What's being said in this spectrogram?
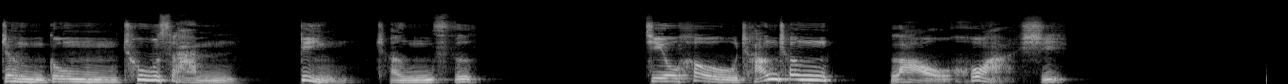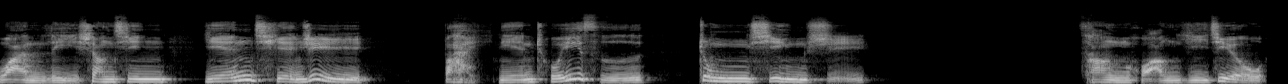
正宫初散，病成思。酒后常称老画师。万里伤心眼浅日，百年垂死中兴时。仓皇已就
